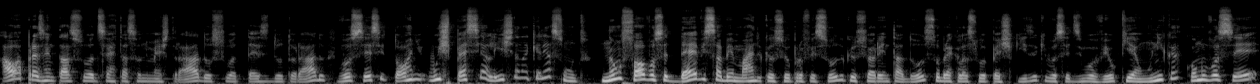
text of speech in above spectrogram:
ao apresentar sua dissertação de mestrado ou sua tese de doutorado, você se torne o especialista naquele assunto. Não só você deve saber mais do que o seu professor, do que o seu orientador sobre aquela sua pesquisa que você desenvolveu, que é única, como você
